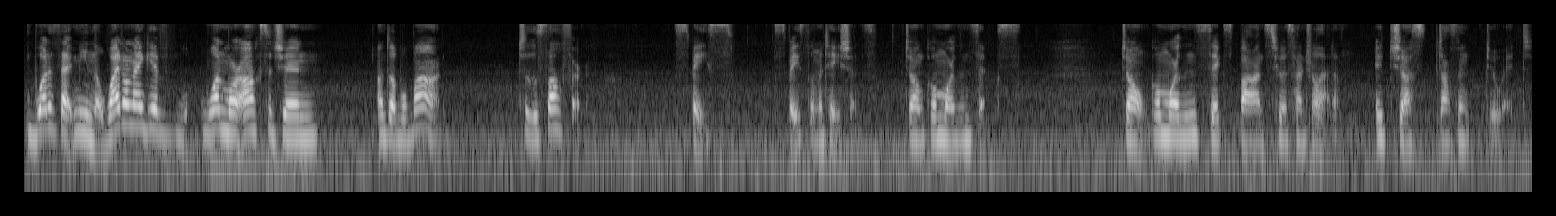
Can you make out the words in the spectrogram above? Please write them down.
what does that mean though? Why don't I give one more oxygen a double bond to the sulfur? Space, space limitations. Don't go more than six. Don't go more than six bonds to a central atom. It just doesn't do it.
